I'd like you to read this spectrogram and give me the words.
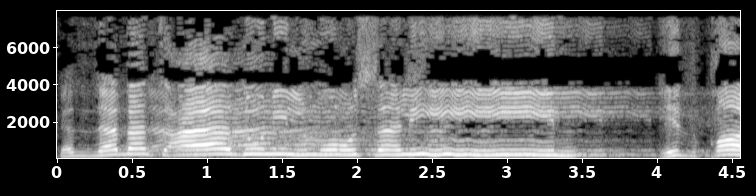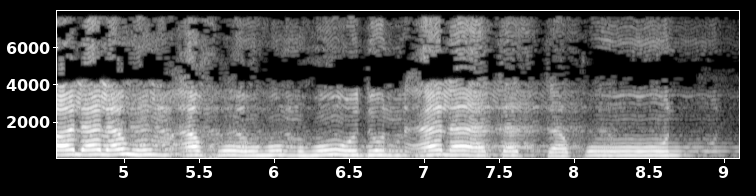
كذبت عاد المرسلين إذ قال لهم أخوهم هود ألا تتقون؟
